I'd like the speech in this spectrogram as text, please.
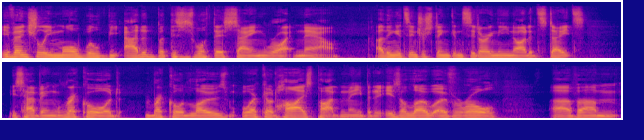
Eventually, more will be added, but this is what they're saying right now. I think it's interesting considering the United States is having record record lows, record highs, pardon me, but it is a low overall of um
